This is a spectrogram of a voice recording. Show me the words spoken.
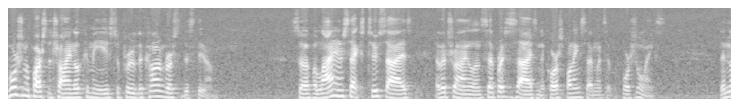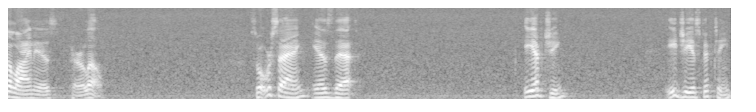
Proportional parts of the triangle can be used to prove the converse of this theorem. So if a line intersects two sides of a triangle and separates the sides into corresponding segments of proportional lengths, then the line is parallel. So what we're saying is that EFG, EG is 15,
